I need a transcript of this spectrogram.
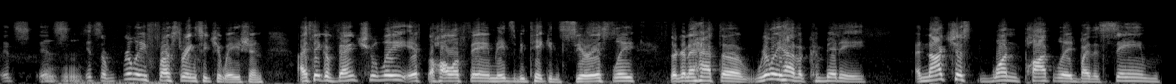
It's it's Mhm. it's a really frustrating situation. I think eventually, if the Hall of Fame needs to be taken seriously, they're going to have to really have a committee, and not just one populated by the same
